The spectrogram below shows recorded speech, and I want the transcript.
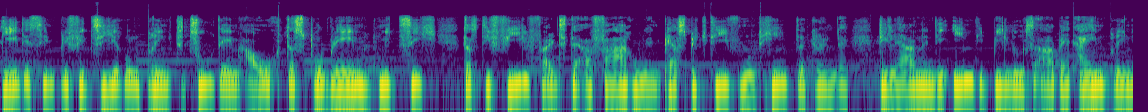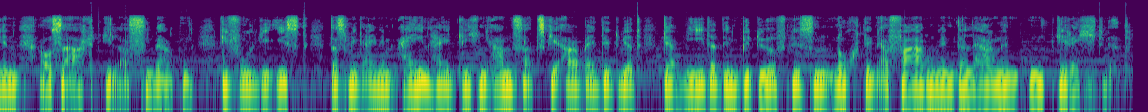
Jede Simplifizierung bringt zudem auch das Problem mit sich, dass die Vielfalt der Erfahrungen, Perspektiven und Hintergründe, die Lernende in die Bildungsarbeit einbringen, außer Acht gelassen werden. Die Folge ist, dass mit einem einheitlichen Ansatz gearbeitet wird, der weder den Bedürfnissen noch den Erfahrungen der Lernenden gerecht wird.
